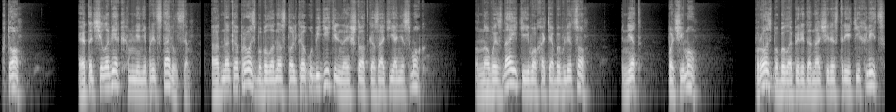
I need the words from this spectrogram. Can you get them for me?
«Кто?» «Этот человек мне не представился. Однако просьба была настолько убедительной, что отказать я не смог». «Но вы знаете его хотя бы в лицо?» «Нет». «Почему?» Просьба была передана через третьих лиц.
